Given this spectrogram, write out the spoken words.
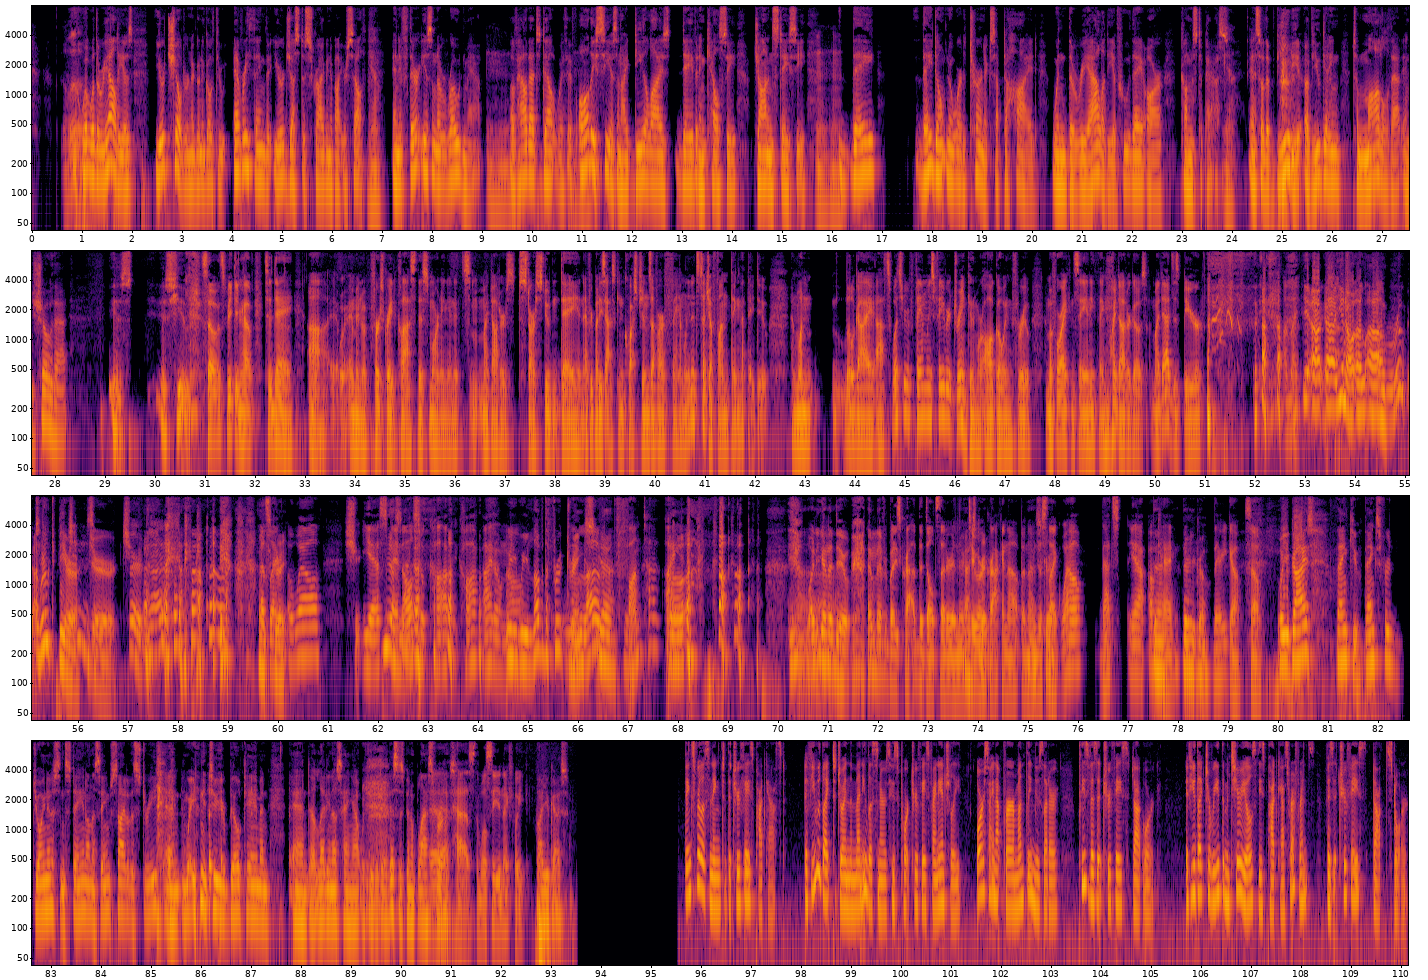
well, well, the reality is, your children are going to go through everything that you're just describing about yourself. Yeah. And if there isn't a roadmap mm-hmm. of how that's dealt with, if mm-hmm. all they see is an idealized David and Kelsey, John and Stacy, mm-hmm. they they don't know where to turn except to hide when the reality of who they are comes to pass. Yeah. And so the beauty of you getting to model that and show that is is huge. So speaking of today, uh, I'm in a first grade class this morning, and it's my daughter's star student day, and everybody's asking questions of our family, and it's such a fun thing that they do. And one little guy asks, "What's your family's favorite drink?" And we're all going through, and before I can say anything, my daughter goes, "My dad's is beer." I'm like, yeah, uh, uh, you know, uh, um, root, root beer, ginger, sure. That's like, great. well, sure, yes, yes, and also coffee. Co- I don't know. We we love the fruit drinks. We love yeah. Fanta. Uh, I. what are you gonna do? And everybody's cra- the adults that are in there too great. are cracking up, and that's I'm just great. like, well, that's yeah, okay. There, there you go. There you go. So, well, you guys, thank you. Thanks for joining us and staying on the same side of the street and waiting until your bill came and and uh, letting us hang out with you today. This has been a blast for us. It has. We'll see you next week. Bye, you guys. Thanks for listening to the Trueface podcast. If you would like to join the many listeners who support Trueface financially or sign up for our monthly newsletter, please visit trueface.org. If you'd like to read the materials these podcasts reference, visit trueface.store.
